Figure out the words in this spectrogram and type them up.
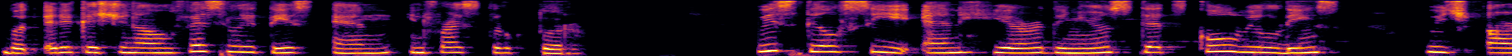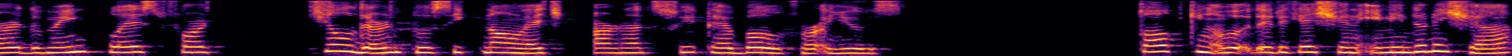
but educational facilities and infrastructure. We still see and hear the news that school buildings, which are the main place for children to seek knowledge, are not suitable for use. Talking about education in Indonesia,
